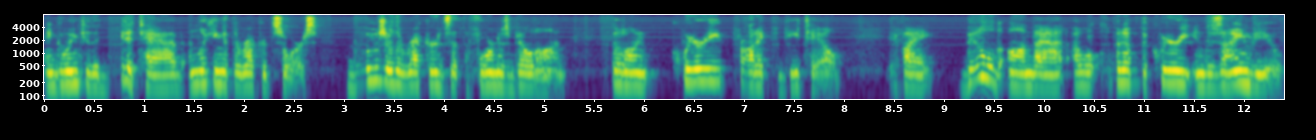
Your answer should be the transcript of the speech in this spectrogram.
and going to the data tab and looking at the record source. Those are the records that the form is built on, built on query product detail. If I build on that, I will open up the query in design view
